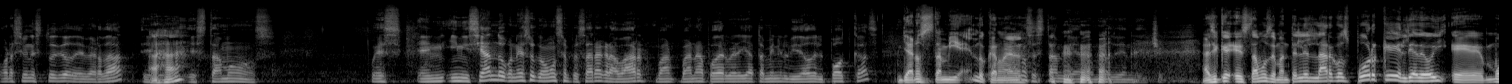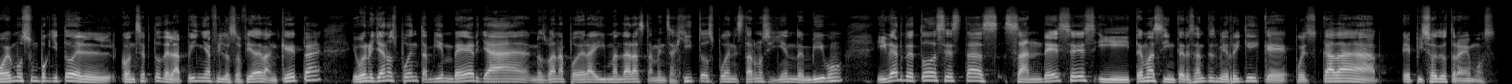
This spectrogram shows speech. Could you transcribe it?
ahora sí un estudio de verdad. Eh. Estamos pues en- iniciando con eso que vamos a empezar a grabar. Van, van a poder ver ya también el video del podcast. Ya nos están viendo, Ya carnal. nos están viendo, más bien dicho. Así que estamos de manteles largos porque el día de hoy eh, movemos un poquito el concepto de la piña, filosofía de banqueta. Y bueno, ya nos pueden también ver, ya nos van a poder ahí mandar hasta mensajitos, pueden estarnos siguiendo en vivo y ver de todas estas sandeces y temas interesantes, mi Ricky, que pues cada episodio traemos.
